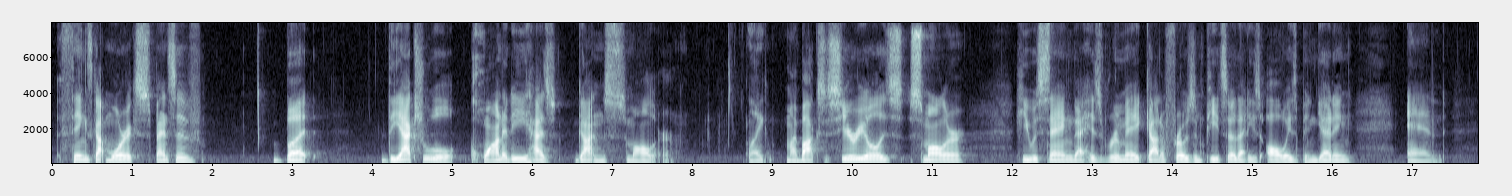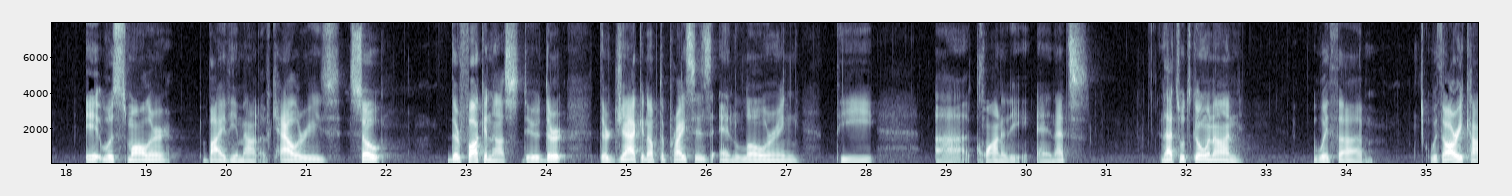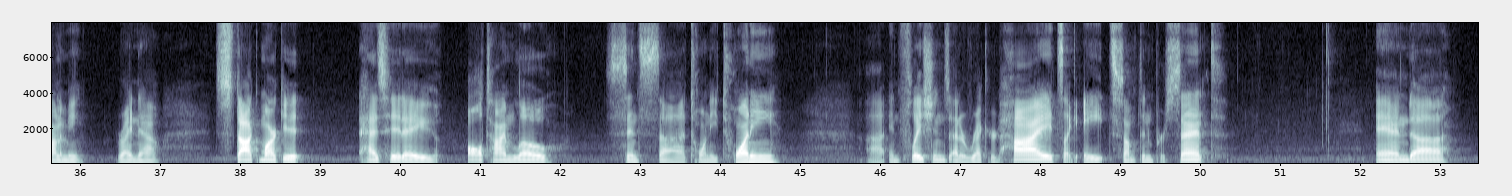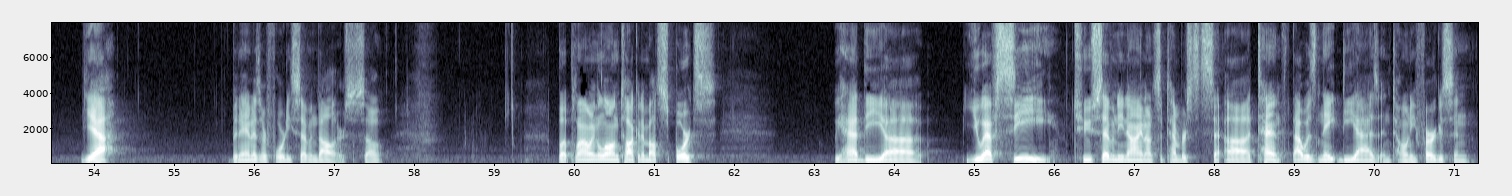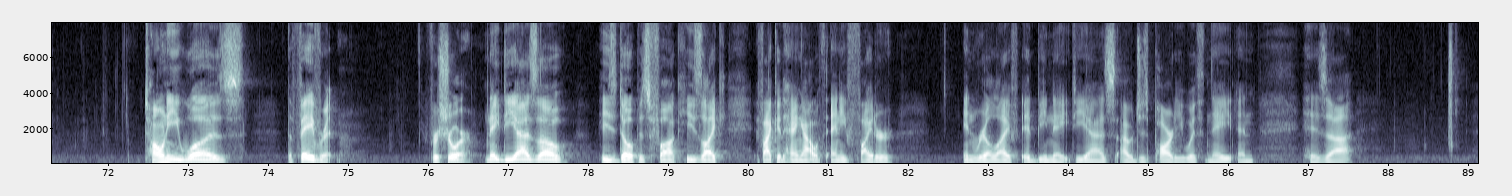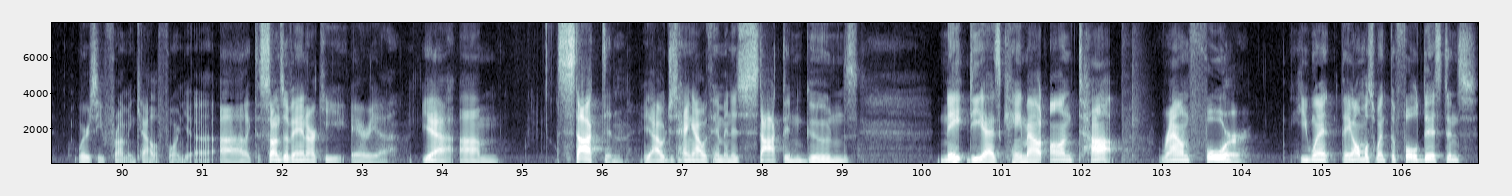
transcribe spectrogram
things got more expensive, but the actual quantity has gotten smaller. Like my box of cereal is smaller. He was saying that his roommate got a frozen pizza that he's always been getting, and it was smaller by the amount of calories. So they're fucking us, dude. They're they're jacking up the prices and lowering the uh, quantity, and that's that's what's going on with uh, with our economy right now. Stock market has hit a all-time low since uh, 2020. Uh, inflation's at a record high. It's like eight something percent. And uh, yeah, bananas are $47. So, but plowing along, talking about sports, we had the UFC uh, 279 on September uh, 10th. That was Nate Diaz and Tony Ferguson. Tony was the favorite for sure. Nate Diaz, though, he's dope as fuck. He's like, if I could hang out with any fighter in real life, it'd be Nate Diaz. I would just party with Nate and his, uh, where's he from in California? Uh, like the Sons of Anarchy area. Yeah. Um, Stockton. Yeah, I would just hang out with him and his Stockton goons. Nate Diaz came out on top round four. He went, they almost went the full distance.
